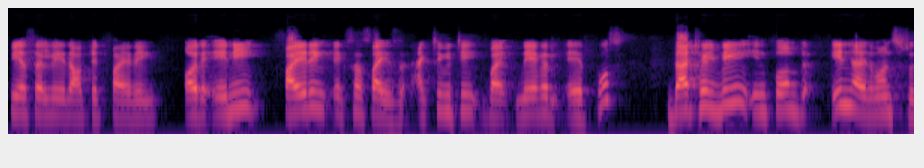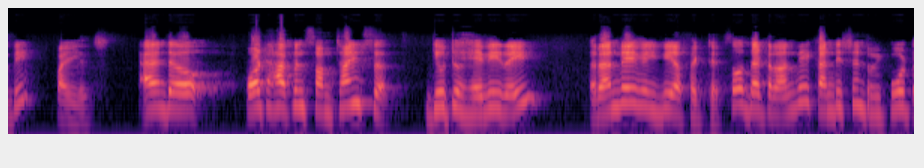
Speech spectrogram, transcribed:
PSLV rocket firing or any firing exercise activity by naval air force, that will be informed in advance to the pilots. And uh, what happens sometimes uh, due to heavy rain, runway will be affected. So, that runway condition report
